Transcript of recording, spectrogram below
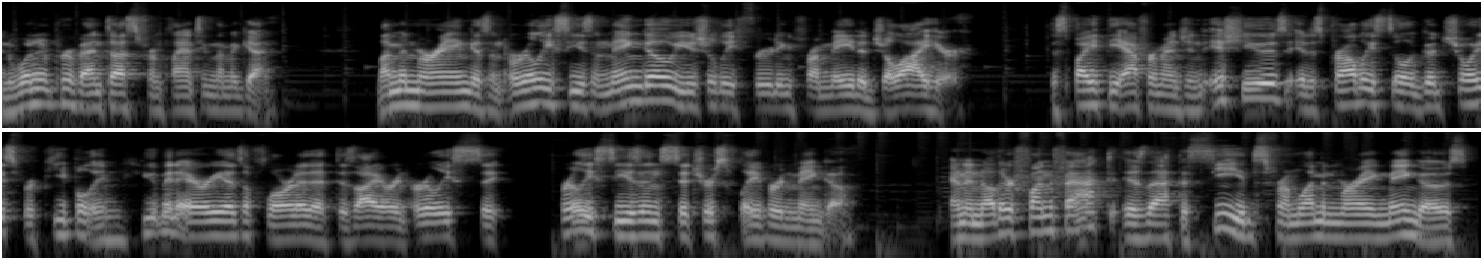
and wouldn't prevent us from planting them again. Lemon meringue is an early season mango, usually fruiting from May to July here. Despite the aforementioned issues, it is probably still a good choice for people in humid areas of Florida that desire an early, early season citrus flavored mango. And another fun fact is that the seeds from lemon meringue mangoes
